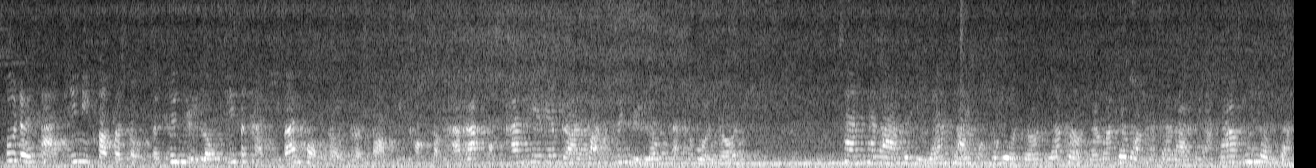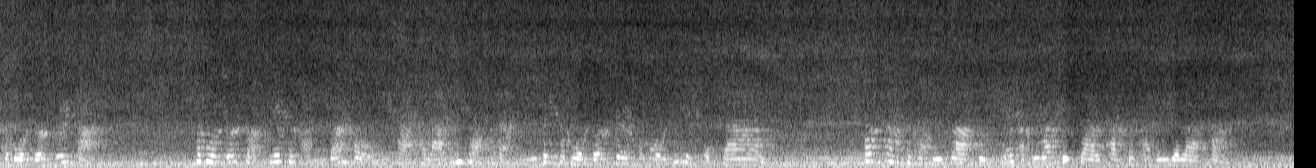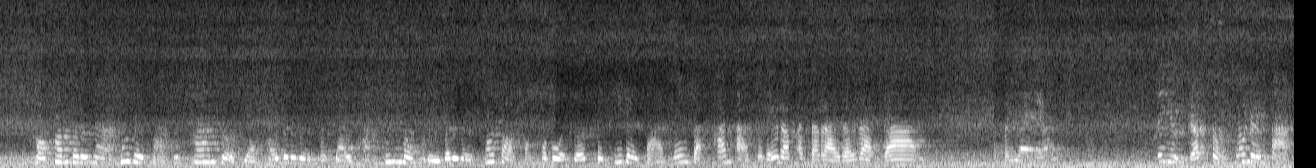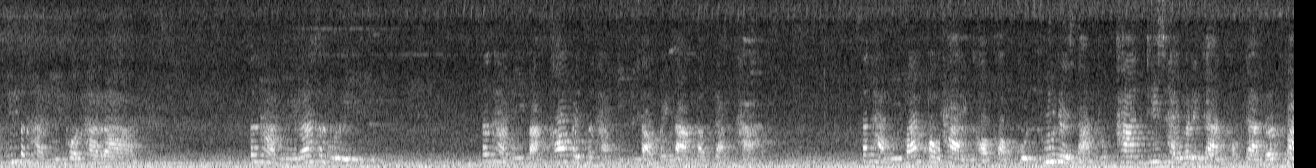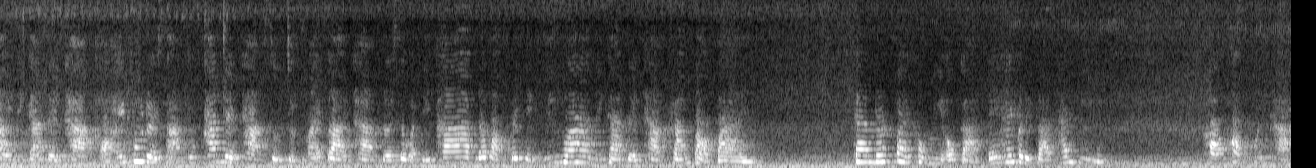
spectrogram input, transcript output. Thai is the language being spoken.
ผู้โดยสารที่มีความประสงค์จะขึ้นหรือลงที่สถานีบ้านโป่งโปรดตรวจสอบสิ่งของสัมภาระของท่านให้เรียบร้อยก่อนขึ้นหรือลงจากขบวนรถชานชาลาจะอยู่ด้านซ้ายของขบวนรถและโปรดระมัดระวังอันตรายขณะก้าวขึ้นลงจากขบวนรถด้วยค่ะ ขบวนรถจอดเทียบสถานีบ้านโป่งชานชาลาที่สองขณะนี้เป็นขบวนรถเร็วขบวนที่169ต้น ทางสถานีกลางกรุงเทพอภิวัตจุดปลายทางสถานียะลาค่ะ ขอความกรุณาผู้โดยสารทุกท่านโปรดอย่าใช้บริเวณบันไดทางขึ้นลงหรือบริเวณข้อต่อของขบวนรถเป็นที่โดยสารเนื่องจากท่านอาจจะได้รับอันตรายร้ายแรงได้ ไปแล้ว จะหยุดรับส่งผู้โดยสารที่สถานีโพธาราม สถานีราชบุรี สถานีปากท่อเป็นสถานีต่อไปตามลำดับค่ะ สถานีบ้านโป่งไทยขอขอบคุณผู้โดยสารทุกท่านที่ใช้บริการของการรถไฟในการเดินทางขอให้ผู้โดยสารทุกท่านเดินทางสู่จุดหมายปลายทางโดยสวัสดิภาพ และหวังเป็นอย่างยิ่งว่าในการเดินทางครั้งต่อไป การรถไฟคงมีโอกาสได้ให้บริการท่านอีก ขอขอบคุณค่ะ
